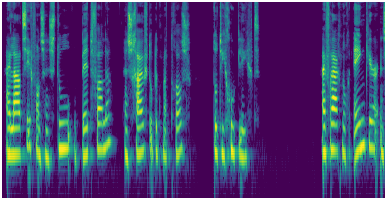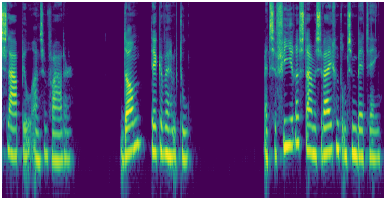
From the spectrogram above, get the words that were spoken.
Hij laat zich van zijn stoel op bed vallen en schuift op het matras tot hij goed ligt. Hij vraagt nog één keer een slaappil aan zijn vader. Dan dekken we hem toe. Met z'n vieren staan we zwijgend om zijn bed heen.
